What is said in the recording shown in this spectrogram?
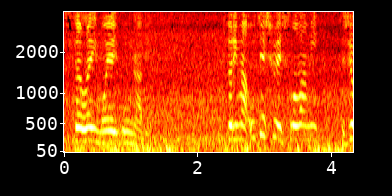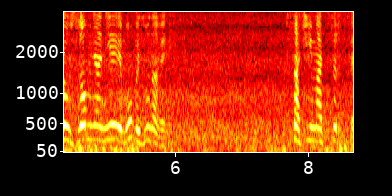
z celej mojej únavy. Ktorý ma utešuje slovami, že už zo mňa nie je vôbec unavený. Stačí mať srdce,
